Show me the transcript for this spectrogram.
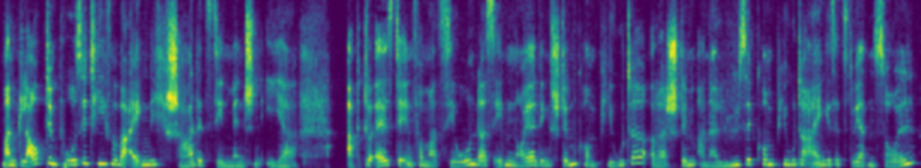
man glaubt im positiven, aber eigentlich schadet es den Menschen eher. Aktuellste Information, dass eben neuerdings Stimmcomputer oder Stimmanalysekomputer eingesetzt werden sollen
